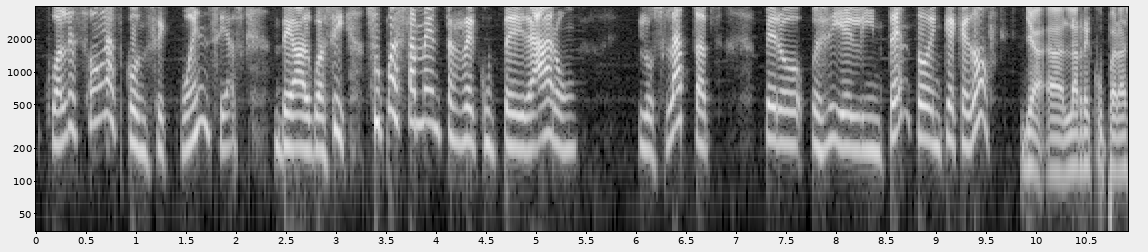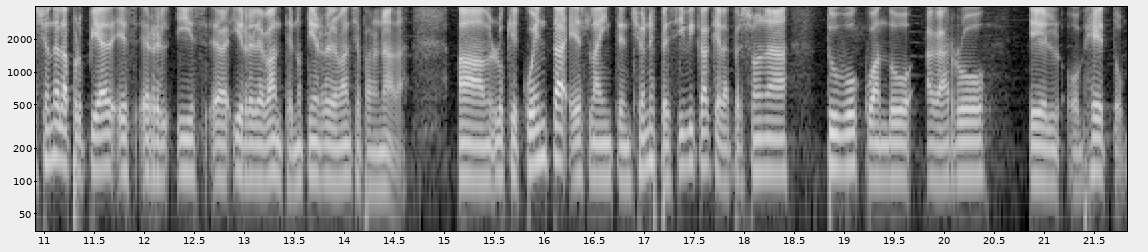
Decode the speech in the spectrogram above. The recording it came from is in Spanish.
¿cuáles son las consecuencias de algo así? Supuestamente recuperaron los laptops, pero pues y el intento en qué quedó. Ya, ah, la recuperación de la propiedad es, eh, irrelevante, no tiene relevancia para nada. Ah, lo que cuenta es la intención específica que la persona tuvo cuando agarró el objeto.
